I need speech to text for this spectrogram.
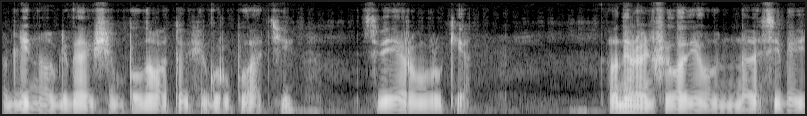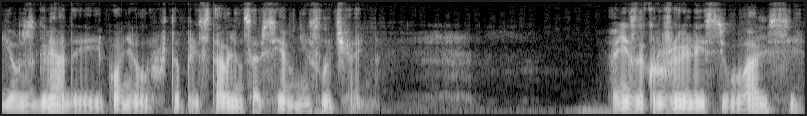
в длинном облегающем полноватую фигуру платье с веером в руке. Он и раньше ловил на себе ее взгляды и понял, что представлен совсем не случайно. Они закружились в вальсе,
